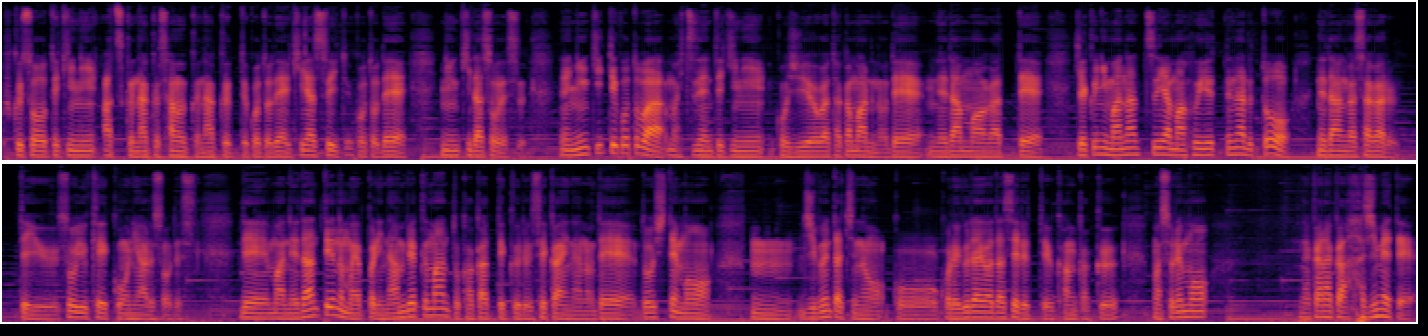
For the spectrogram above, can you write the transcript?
服装的に暑くなく寒くなくってことで来やすいということで人気だそうです。で人気ってことは、まあ、必然的にこう需要が高まるので値段も上がって、逆に真夏や真冬ってなると値段が下がるっていうそういう傾向にあるそうですでまあ値段っていうのもやっぱり何百万とかかってくる世界なのでどうしても、うん、自分たちのこうこれぐらいは出せるっていう感覚、まあ、それもなかなか初めて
